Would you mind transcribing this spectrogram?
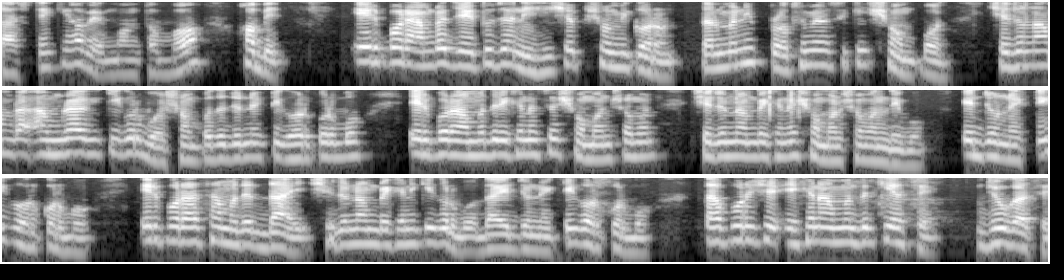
লাস্টে কি হবে? মন্তব্য হবে। এরপরে আমরা যেহেতু জানি হিসাব সমীকরণ, তার মানে প্রথমে আছে কি সম্পদ। সেজন্য আমরা আমরা আগে কি করব? সম্পদের জন্য একটি ঘর করব। এরপর আমাদের এখানে আছে সমান সমান, সেজন্য আমরা এখানে সমান সমান দিব। এর জন্য একটি ঘর করব। এরপর আছে আমাদের দায়, সেজন্য আমরা এখানে কি করব? দায়ের জন্য একটি ঘর করব। তারপরে সে, এখানে আমাদের কি আছে? যোগ আছে।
